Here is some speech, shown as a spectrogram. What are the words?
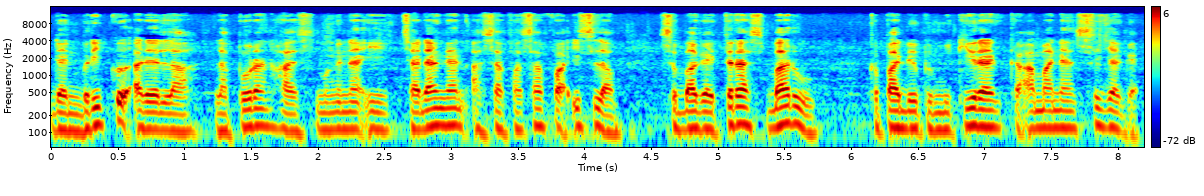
dan berikut adalah laporan khas mengenai cadangan asal falsafah Islam sebagai teras baru kepada pemikiran keamanan sejagat.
